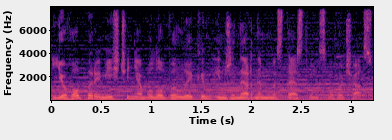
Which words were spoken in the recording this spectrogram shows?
Його переміщення було великим інженерним мистецтвом свого часу.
